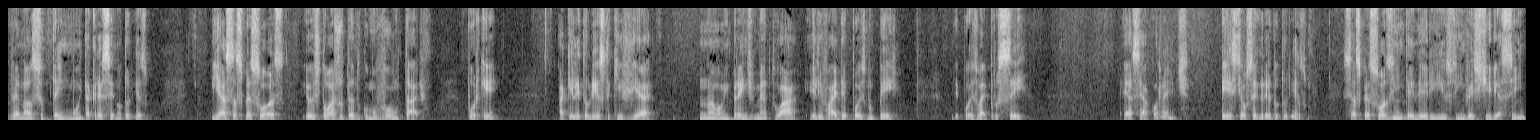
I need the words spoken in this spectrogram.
Venâncio tem muito a crescer no turismo. E essas pessoas eu estou ajudando como voluntário. Por quê? Aquele turista que vier no empreendimento A, ele vai depois no B, depois vai para o C. Essa é a corrente. Este é o segredo do turismo. Se as pessoas entenderem isso e investirem assim,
